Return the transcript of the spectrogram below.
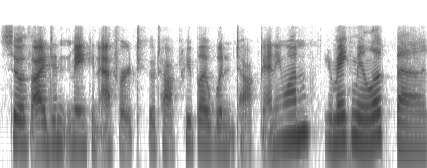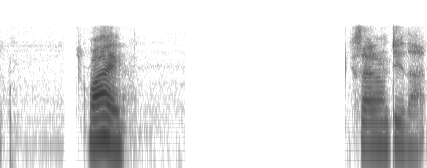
So if I didn't make an effort to go talk to people, I wouldn't talk to anyone. You're making me look bad Why? Because I don't do that.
